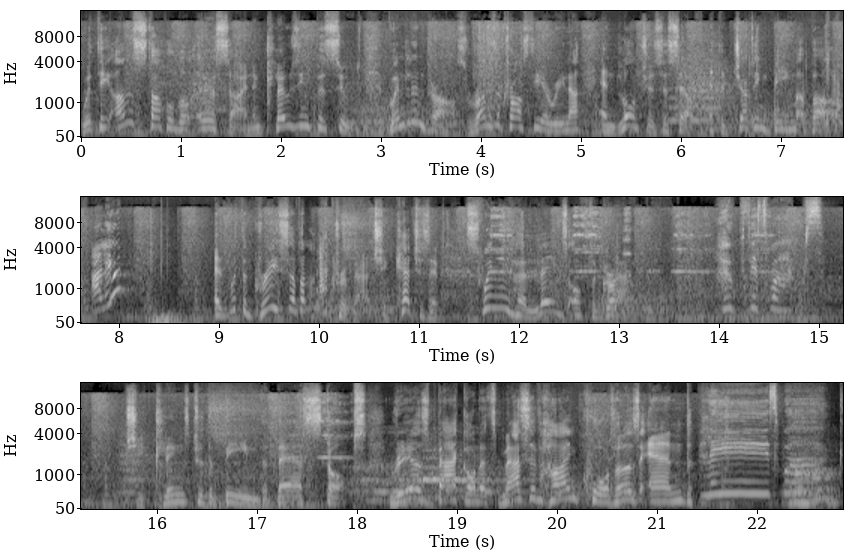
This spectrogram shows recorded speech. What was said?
With the unstoppable Ursine in closing pursuit, Gwendolyn Brass runs across the arena and launches herself at the jutting beam above. Alia? And with the grace of an acrobat, she catches it, swinging her legs off the ground. Hope this works. She clings to the beam, the bear stops, rears back on its massive hind quarters, and Please work.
